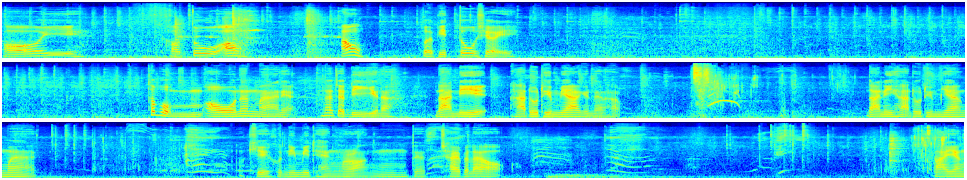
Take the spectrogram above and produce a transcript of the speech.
โอ้ยเข้าตู้ เอ้า เอ้า เปิดผิดตู้เฉย ถ้าผมเอานั่นมาเนี่ย น่าจะดีอยู่นะ ด่านนี้หาโทเทมยากอยู่นะครับ ด่านนี้หาโทเทมยากมาก คคนนี้มีแทงหลังแต่ใช้ไปแล้ว ตายยัง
